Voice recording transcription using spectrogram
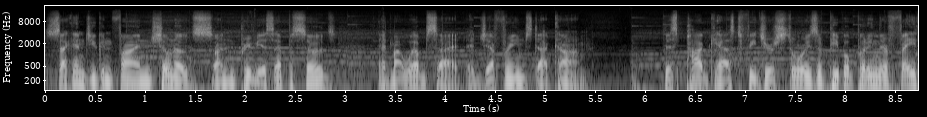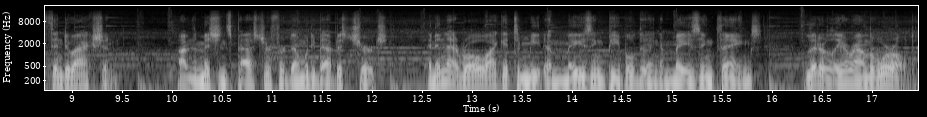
Second, you can find show notes on previous episodes at my website at jeffreams.com. This podcast features stories of people putting their faith into action. I'm the missions pastor for Dunwoody Baptist Church, and in that role, I get to meet amazing people doing amazing things literally around the world.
